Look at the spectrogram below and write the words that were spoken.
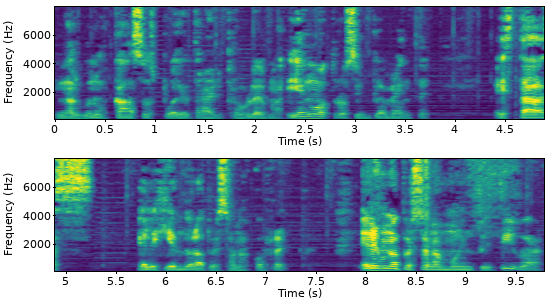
En algunos casos puede traer problemas y en otros simplemente estás eligiendo la persona correcta. Eres una persona muy intuitiva,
